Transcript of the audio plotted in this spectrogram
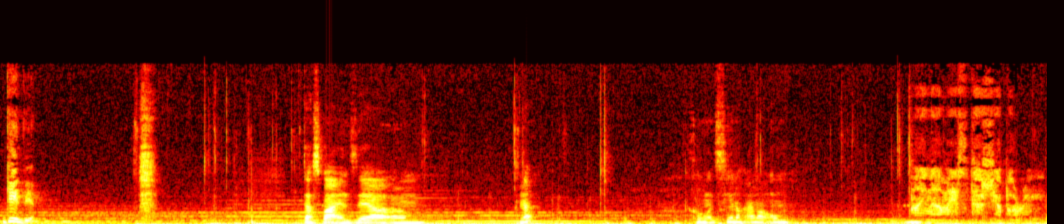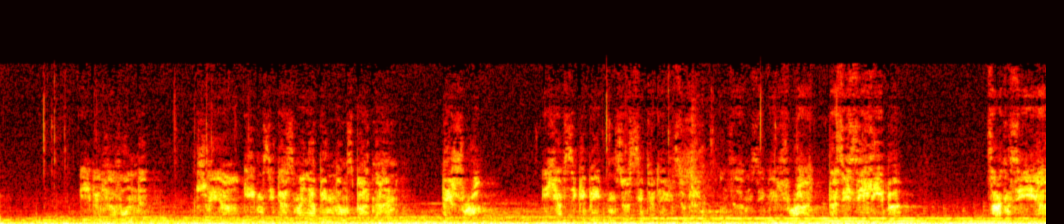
Gehen wir. Das war ein sehr, ähm, ne? Gucken uns hier noch einmal um. Mein Name ist Tasha Porray. Ich bin verwundet. Schwer. Geben Sie das meiner Bindungspartnerin, Bishra. Ich habe Sie gebeten, zur Citadel zu gehen. Und sagen Sie Bishra, dass ich sie liebe. Sagen Sie ihr.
